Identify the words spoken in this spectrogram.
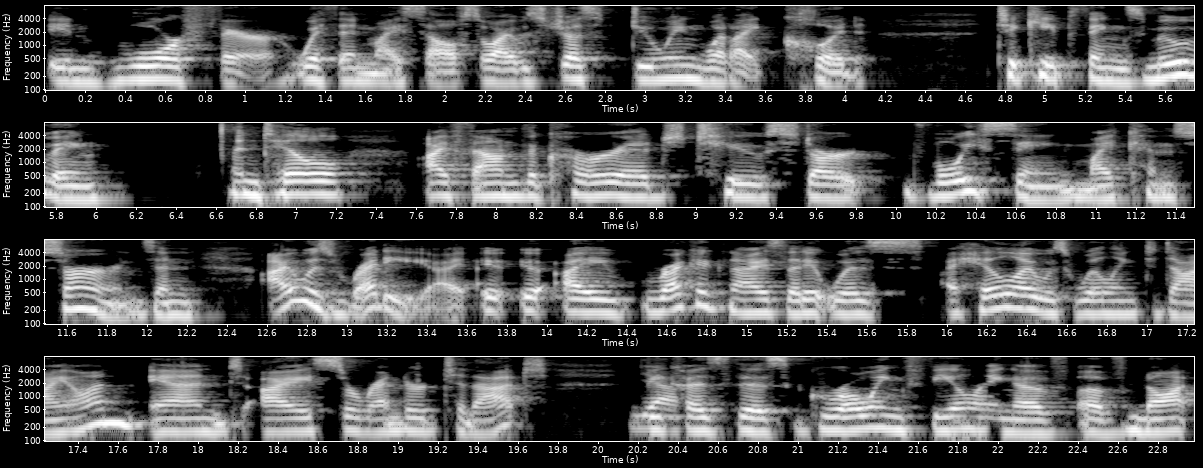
in warfare within myself. So I was just doing what I could to keep things moving until I found the courage to start voicing my concerns. And I was ready. I, it, I recognized that it was a hill I was willing to die on, and I surrendered to that Yeah. because this growing feeling of of not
